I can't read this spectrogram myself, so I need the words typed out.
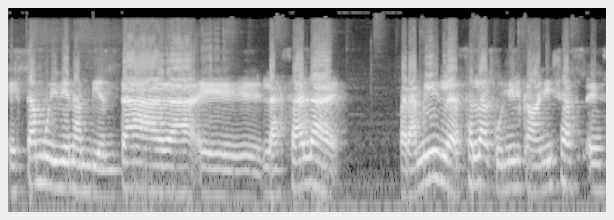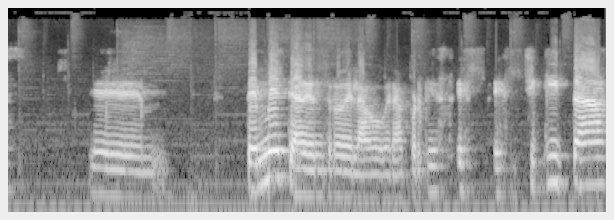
está muy bien ambientada. eh, la sala, para mí, la sala Cunil Cabanillas es eh, te mete adentro de la obra, porque es, es, es chiquita,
